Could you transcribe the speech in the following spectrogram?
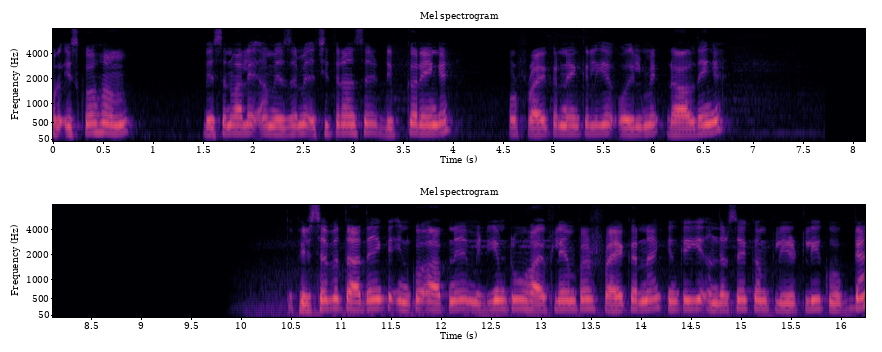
और इसको हम बेसन वाले अमेज़े में अच्छी तरह से डिप करेंगे और फ्राई करने के लिए ऑयल में डाल देंगे। फिर से बता दें कि इनको आपने मीडियम टू हाई फ्लेम पर फ्राई करना है, क्योंकि ये अंदर से कम्प्लीटली कुकड है।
